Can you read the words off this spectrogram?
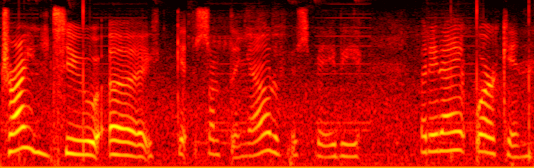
Trying to uh, get something out of this baby, but it ain't working.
